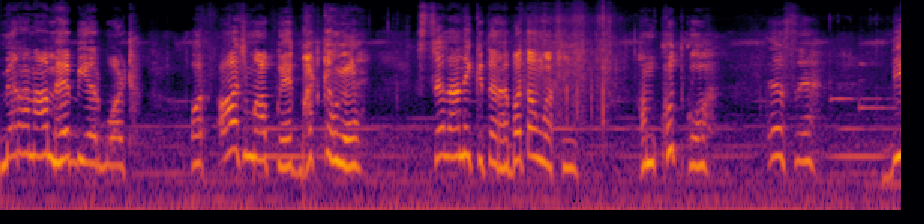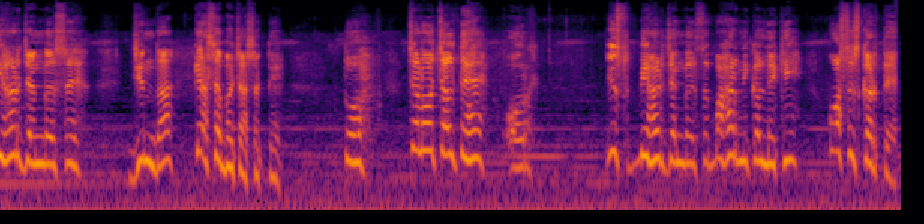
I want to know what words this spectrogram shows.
मेरा नाम है बियर बोल्ट और आज मैं आपको एक भटके हुए सैलानी की तरह बताऊँगा कि हम खुद को ऐसे बिहार जंगल से ज़िंदा कैसे बचा सकते? तो चलो चलते हैं और इस बिहार जंगल से बाहर निकलने की कोशिश करते हैं।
